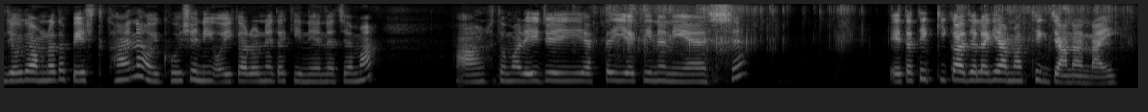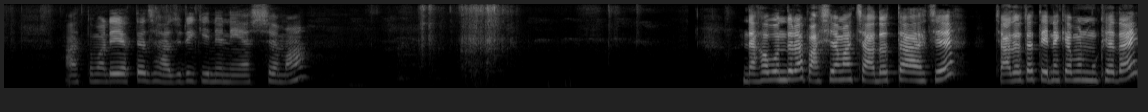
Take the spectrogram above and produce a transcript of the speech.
যেহেতু আমরা তো পেস্ট খাই না, ওই ঘষে নিই, ওই কারণে এটা কিনে এনেছে মা। আর তোমার এই যে এই একটা ইয়ে কিনে নিয়ে এসছে এটা ঠিক কী কাজে লাগে আমার ঠিক জানা নাই। আর তোমার এই একটা ঝাঁঝরি কিনে নিয়ে আসছে মা। দেখো বন্ধুরা পাশে আমার চাদরটা আছে। চাদরটা টেনে কেমন মুখে দেয়?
